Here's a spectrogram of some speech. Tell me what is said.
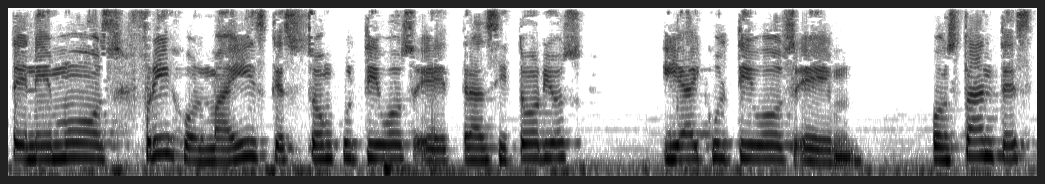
tenemos frijol, maíz, que son cultivos eh, transitorios y hay cultivos eh, constantes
